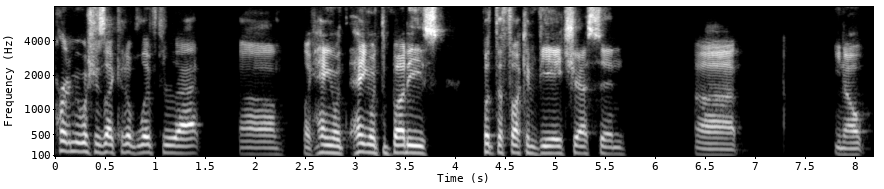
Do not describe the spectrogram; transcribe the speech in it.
part of me wishes I could have lived through that. Um, like hanging with hanging with the buddies, put the fucking VHS in, uh, you know,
